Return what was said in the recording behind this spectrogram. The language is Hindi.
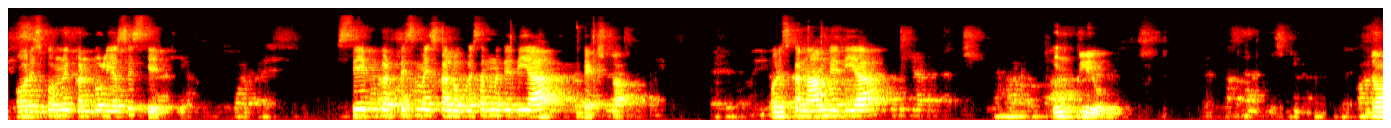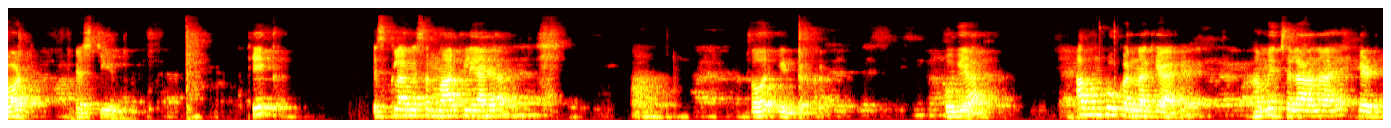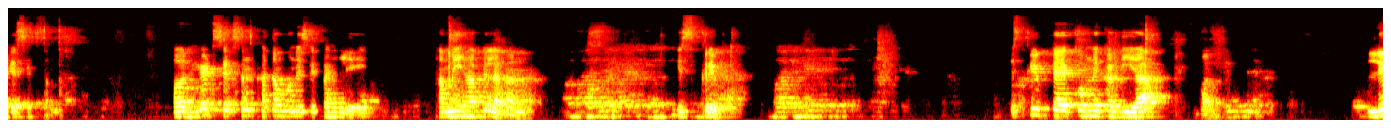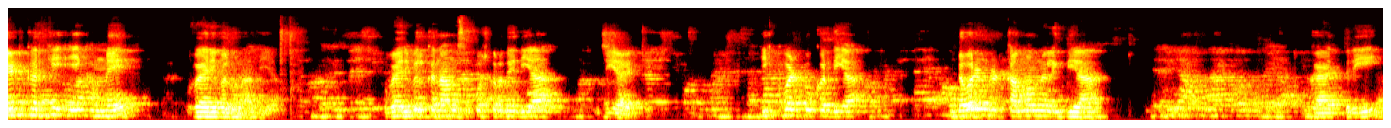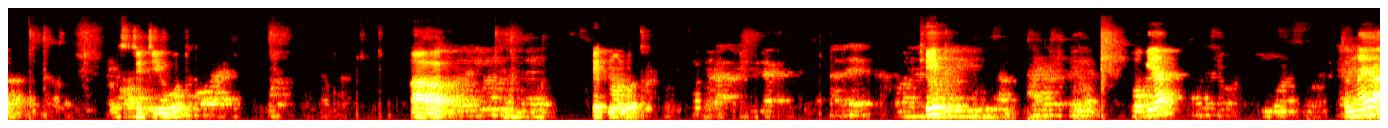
और इसको हमने कंट्रोल या से सेव किया। सेव करते समय इसका लोकेशन में दे दिया डेस्कटॉप और इसका नाम दे दिया इंक्लूड डॉट एस ठीक? एक्सक्लामेशन मार्क ले आया और इंटर कर। हो गया? अब हमको करना क्या है? हमें चला आना है हेड के सेक्शन और हेड सेक्शन खत्म होने से पहले हमें यहाँ पे लगाना है स्क्रिप्ट स्क्रिप्ट टैग को हमने कर दिया बंद। लेट करके एक हमने वेरिएबल बना दिया। वेरिएबल का नाम सपोज़ कर दे दिया जी आई इक्वल टू कर दिया. डबल इंटेड काम हमने लिख दिया. गायत्री इंस्टीट्यूट ऑफ़ टेक्नोलॉजी ठीक? हो गया? तो नया,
